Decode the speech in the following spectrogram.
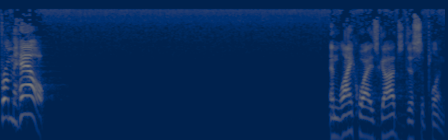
from hell. And likewise, God's discipline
